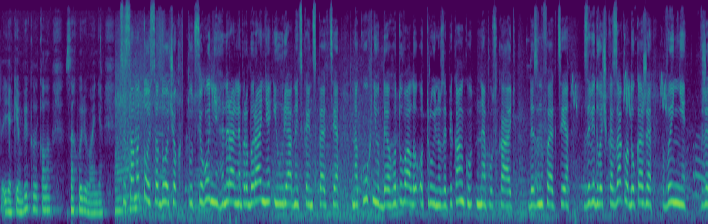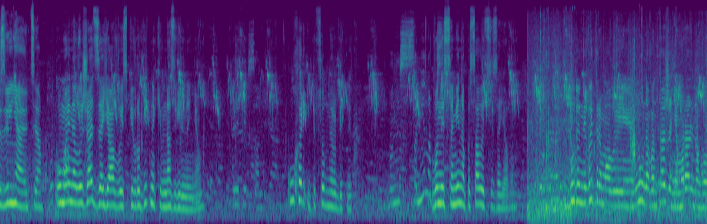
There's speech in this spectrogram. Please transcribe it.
яким викликало захворювання. Це саме той садочок. Тут сьогодні генеральне прибирання і урядницька інспекція. На кухню, де готували отруйну запіканку, не пускають. Дезінфекція. Завідувачка закладу каже, винні вже звільняються. У мене лежать заяви співробітників на звільнення. А яких саме? Кухар і підсобний робітник. Вони самі написали? Вони самі написали ці заяви. Люди не витримали ну, навантаження морального,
